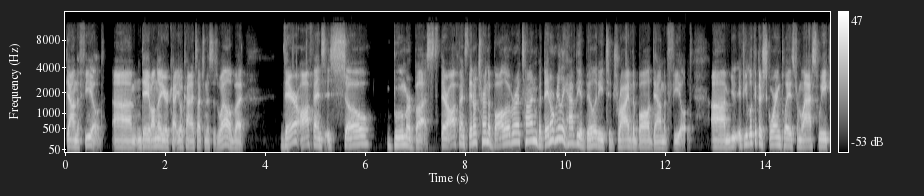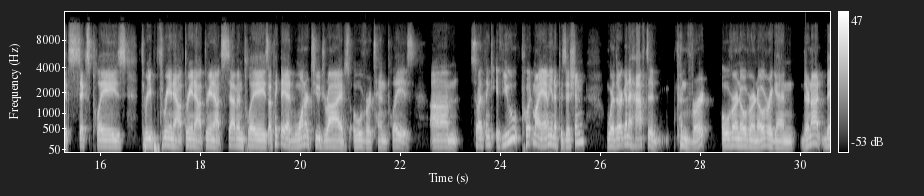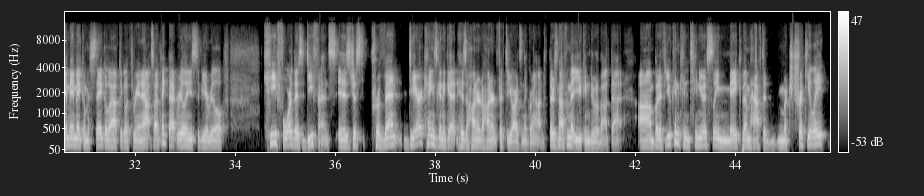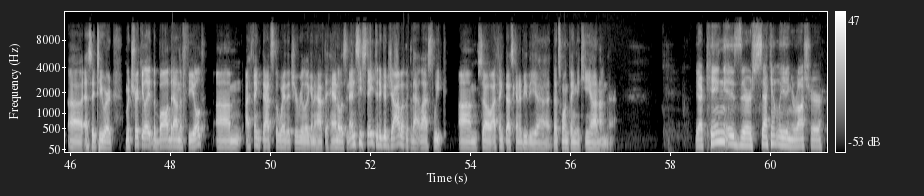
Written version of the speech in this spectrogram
down the field. Um, Dave, I'll know you're, you'll kind of touch on this as well, but their offense is so boom or bust. Their offense, they don't turn the ball over a ton, but they don't really have the ability to drive the ball down the field. Um, you, if you look at their scoring plays from last week, it's six plays, three three and out, three and out, three and out, seven plays. I think they had one or two drives over ten plays. Um, So I think if you put Miami in a position where they're going to have to convert over and over and over again, they're not, they may make a mistake or they'll have to go three and out. So I think that really needs to be a real key for this defense is just prevent D'Eriq King's going to get his 100, 150 yards in the ground. There's nothing that you can do about that. Um, but if you can continuously make them have to matriculate, uh, SAT word, matriculate the ball down the field, um, I think that's the way that you're really going to have to handle this. And NC State did a good job of that last week. Um, so I think that's going to be the uh, that's one thing to key on on there. Yeah, King is their second leading rusher,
